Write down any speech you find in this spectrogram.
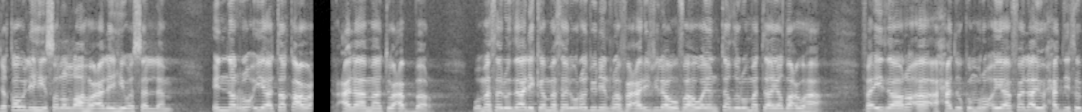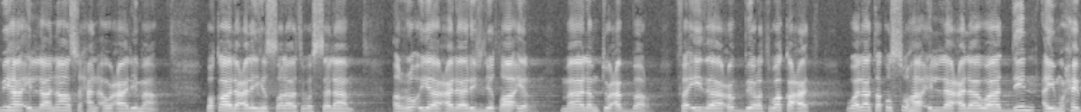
لقوله صلى الله عليه وسلم إن الرؤيا تقع على ما تعبر ومثل ذلك مثل رجل رفع رجله فهو ينتظر متى يضعها. فإذا رأى أحدكم رؤيا فلا يحدث بها إلا ناصحا أو عالما. وقال عليه الصلاة والسلام الرؤيا على رجل طائر ما لم تعبر فإذا عبرت وقعت ولا تقصها إلا على واد أي محب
